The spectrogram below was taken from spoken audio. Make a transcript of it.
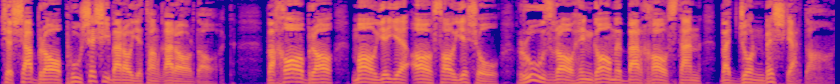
که شب را پوششی برایتان قرار داد. و خواب را مایه آسایش و روز را هنگام برخاستن و جنبش گرداند.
